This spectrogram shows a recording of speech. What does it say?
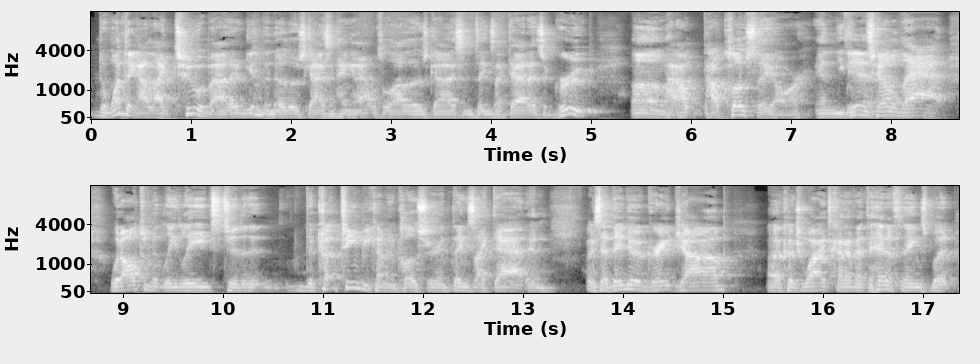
the one thing I like too about it, getting to know those guys and hanging out with a lot of those guys and things like that as a group, um, how how close they are, and you can yeah. tell that what ultimately leads to the the team becoming closer and things like that. And like I said, they do a great job. Uh, Coach White's kind of at the head of things, but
